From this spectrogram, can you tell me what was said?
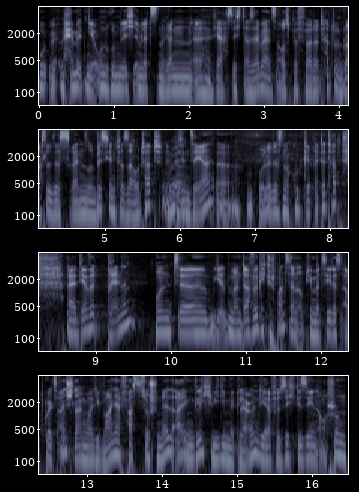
Hamilton ja unrühmlich im letzten Rennen äh, ja, sich da selber ins Aus befördert hat und Russell das Rennen so ein bisschen versaut hat, ein oh, bisschen ja. sehr, äh, obwohl er das noch gut gerettet hat. Äh, der wird brennen und äh, man darf wirklich gespannt sein, ob die Mercedes-Upgrades einschlagen, weil die waren ja fast so schnell eigentlich wie die McLaren, die ja für sich gesehen auch schon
